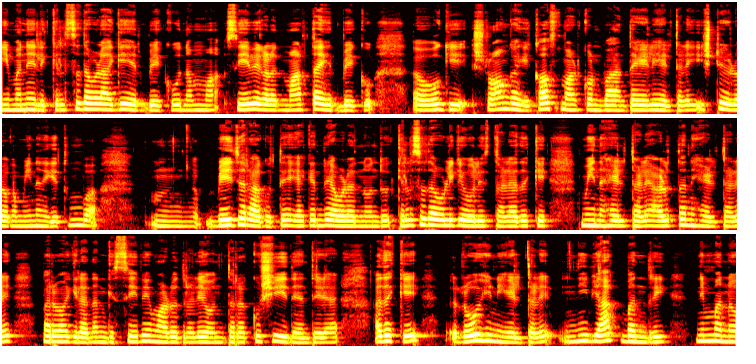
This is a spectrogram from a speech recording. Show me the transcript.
ಈ ಮನೆಯಲ್ಲಿ ಕೆಲಸದವಳಾಗೇ ಇರಬೇಕು, ನಮ್ಮ ಸೇವೆಗಳನ್ನು ಮಾಡ್ತಾ ಇರಬೇಕು, ಹೋಗಿ ಸ್ಟ್ರಾಂಗಾಗಿ ಕಾಫ್ ಮಾಡ್ಕೊಂಡು ಬಾ ಅಂತ ಹೇಳಿ ಹೇಳ್ತಾಳೆ. ಇಷ್ಟು ಹೇಳುವಾಗ ಮೀನನಿಗೆ ತುಂಬ ಬೇಜಾರಾಗುತ್ತೆ. ಯಾಕೆಂದರೆ ಅವಳನ್ನು ಒಂದು ಕೆಲಸದ ಅವಳಿಗೆ ಹೋಲಿಸ್ತಾಳೆ, ಅದಕ್ಕೆ ಮೀನ ಹೇಳ್ತಾಳೆ, ಅಳುತ್ತಾನೆ ಹೇಳ್ತಾಳೆ, ಪರವಾಗಿಲ್ಲ, ನನಗೆ ಸೇವೆ ಮಾಡೋದ್ರಲ್ಲಿ ಒಂಥರ ಖುಷಿ ಇದೆ ಅಂತೇಳಿ ಅದಕ್ಕೆ ರೋಹಿಣಿ ಹೇಳ್ತಾಳೆ, ನೀವು ಯಾಕೆ ಬಂದ್ರಿ? ನಿಮ್ಮನ್ನು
